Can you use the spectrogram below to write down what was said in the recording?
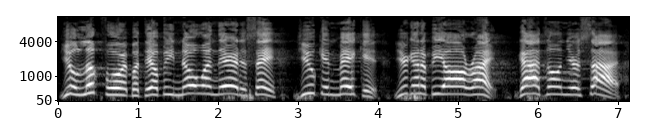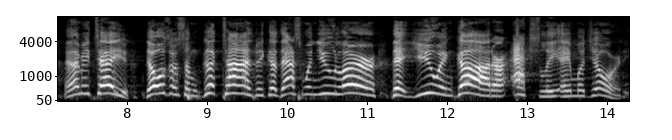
You'll look for it, but there'll be no one there to say, You can make it. You're going to be all right. God's on your side. And let me tell you, those are some good times because that's when you learn that you and God are actually a majority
